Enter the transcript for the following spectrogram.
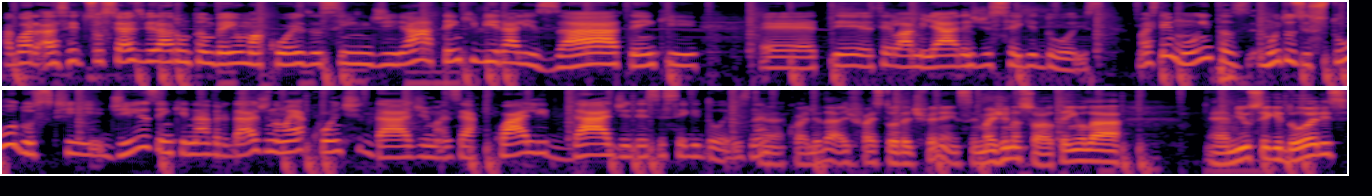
Agora, as redes sociais viraram também uma coisa assim de, ah, tem que viralizar, tem que é, ter, sei lá, milhares de seguidores. Mas tem muitas, muitos estudos que dizem que, na verdade, não é a quantidade, mas é a qualidade desses seguidores, né? É, a qualidade faz toda a diferença. Imagina só, eu tenho lá é, mil seguidores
